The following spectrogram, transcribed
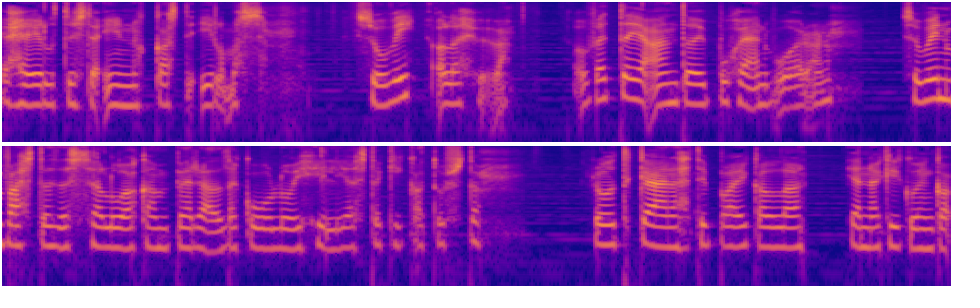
ja heilutti sitä innokkaasti ilmassa. Suvi, ole hyvä. Opettaja antoi puheenvuoron. Suvin vastatessa luokan perältä kuului hiljaista kikatusta. Ruut käännähti paikallaan ja näki kuinka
